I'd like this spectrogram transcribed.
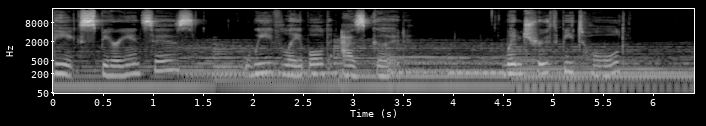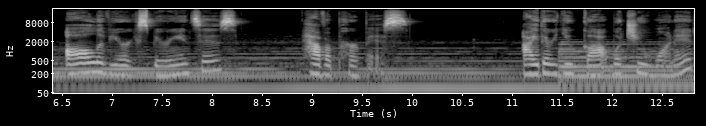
the experiences we've labeled as good. When truth be told, all of your experiences have a purpose. Either you got what you wanted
